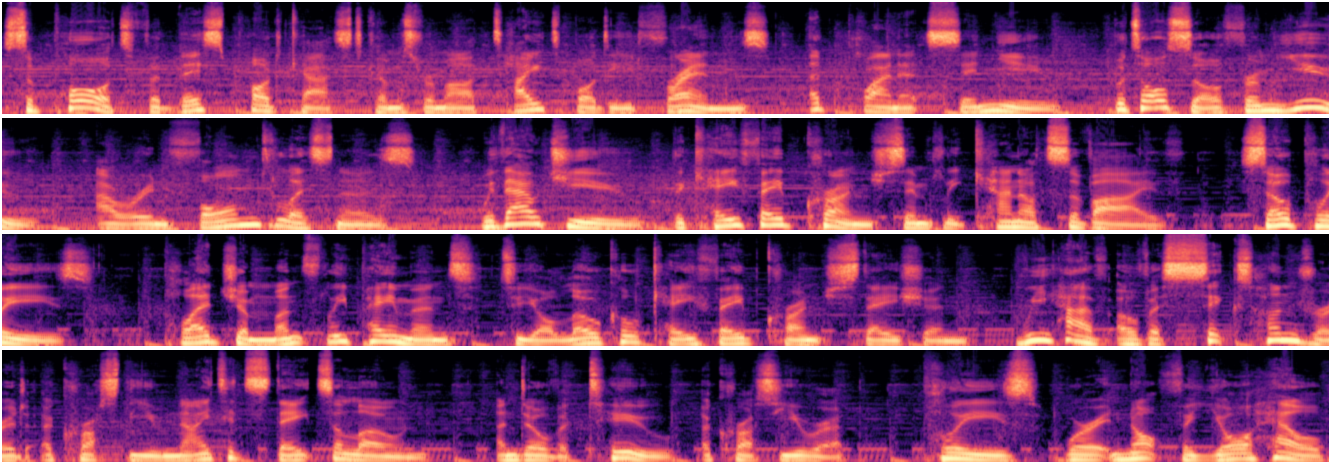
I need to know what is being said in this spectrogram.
Support for this podcast comes from our tight bodied friends at Planet Sinew, but also from you, our informed listeners. Without you, the Kayfabe Crunch simply cannot survive. So please, pledge a monthly payment to your local Kayfabe Crunch station. We have over 600 across the United States alone, and over two across Europe. Please, were it not for your help,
